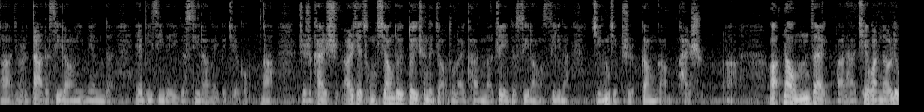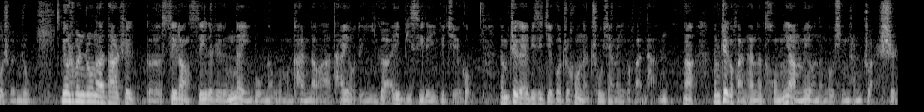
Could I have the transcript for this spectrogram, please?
啊，就是大的 C 浪里面的 A、B、C 的一个 C 浪的一个结构啊，这是开始。而且从相对对称的角度来看呢，这个 C 浪 C 呢仅仅是刚刚开始啊。好，那我们再把它切换到六十分钟。六十分钟呢，它这个 C 浪 C 的这个内部呢，我们看到啊，它有的一个 A B C 的一个结构。那么这个 A B C 结构之后呢，出现了一个反弹。那那么这个反弹呢，同样没有能够形成转势，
